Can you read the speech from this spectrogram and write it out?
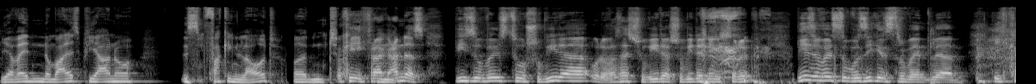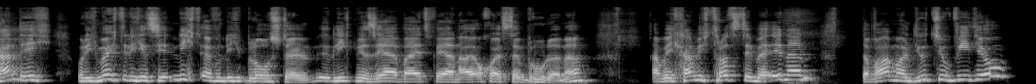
Ja, weil ein normales Piano ist fucking laut und okay ich frage anders. Wieso willst du schon wieder oder was heißt schon wieder? Schon wieder nehme ich zurück. Wieso willst du Musikinstrument lernen? Ich kann dich und ich möchte dich jetzt hier nicht öffentlich bloßstellen. Liegt mir sehr weit fern auch als dein Bruder ne? Aber ich kann mich trotzdem erinnern da war mal ein YouTube Video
